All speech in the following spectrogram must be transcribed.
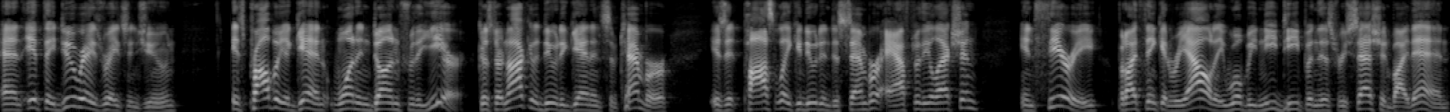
And if they do raise rates in June, it's probably again one and done for the year because they're not going to do it again in September. Is it possible they can do it in December after the election? In theory, but I think in reality, we'll be knee deep in this recession by then.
